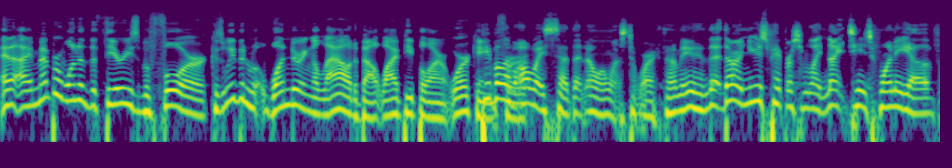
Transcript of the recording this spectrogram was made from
And I remember one of the theories before because we've been wondering aloud about why people aren't working. People have always said that no one wants to work. I mean, there are newspapers from like 1920 of,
